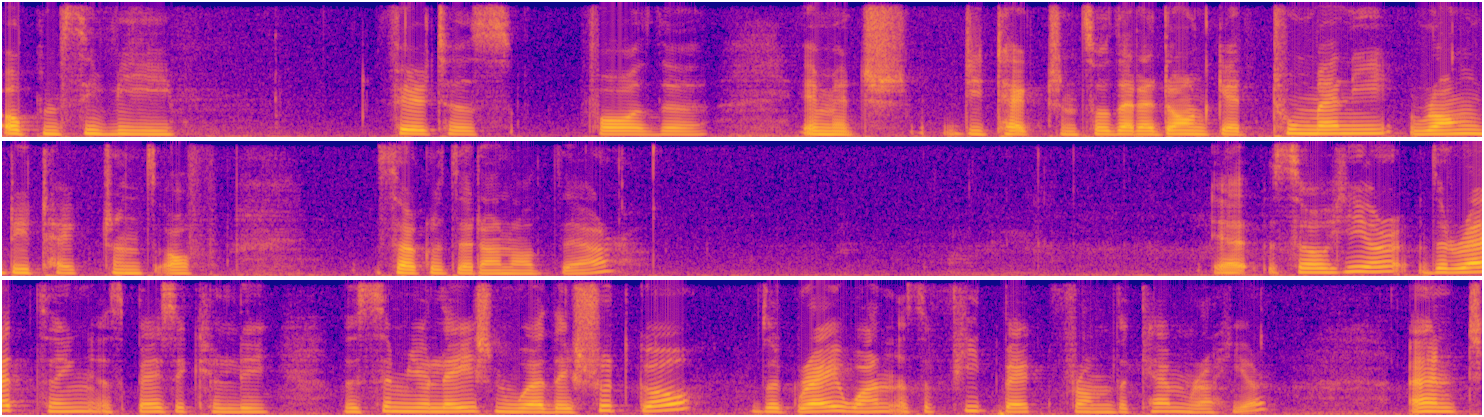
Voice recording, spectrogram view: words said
OpenCV filters for the image detection so that I don't get too many wrong detections of circles that are not there. Yeah, so here the red thing is basically the simulation where they should go. The gray one is the feedback from the camera here. And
